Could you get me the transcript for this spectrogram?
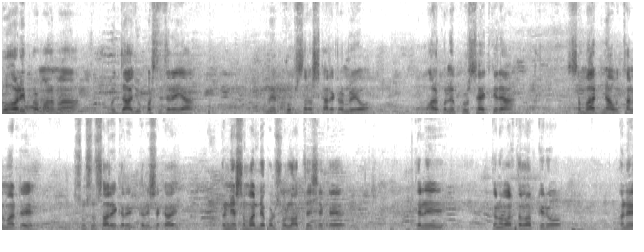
બહોળી પ્રમાણમાં બધા જ ઉપસ્થિત રહ્યા અને ખૂબ સરસ કાર્યક્રમ રહ્યો. બાળકોને પ્રોત્સાહિત કર્યા. સમાજના ઉત્થાન માટે શું શું સારી કરી શકાય, અન્ય સમાજને પણ શું લાભ થઈ શકે, તેને તેનો વાર્તાલાપ કર્યો અને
